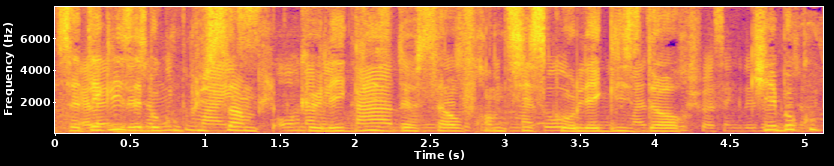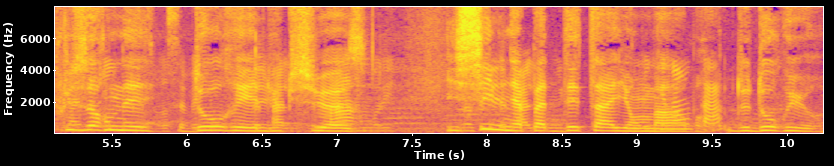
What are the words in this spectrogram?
Cette église est beaucoup plus simple que l'église de São Francisco, l'église d'or, qui est beaucoup plus ornée, dorée, luxueuse. Ici, il n'y a pas de détails en marbre, de dorure.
